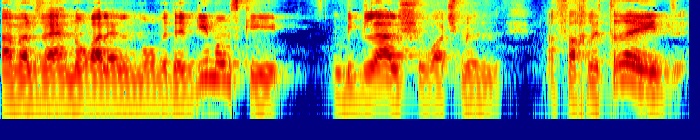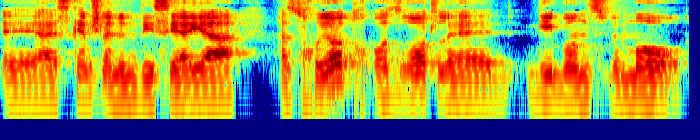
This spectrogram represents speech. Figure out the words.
אבל זה היה נורא לאלן מור ודייב גיבונס, כי בגלל ש Watchmen הפך ל trade, אה, ההסכם שלהם עם DC היה, הזכויות חוזרות לגיבונס ומור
